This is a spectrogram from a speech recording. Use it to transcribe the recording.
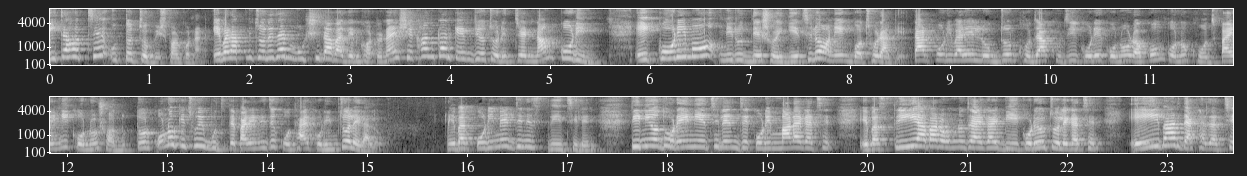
এইটা হচ্ছে উত্তর চব্বিশ পরগনার। এবার আপনি চলে যান মুর্শিদাবাদের ঘটনায়, সেখানকার কেন্দ্রীয় চরিত্রের নাম করিম। এই করিমও নিরুদ্দেশ হয়ে গিয়েছিল অনেক বছর আগে। তার পরিবারের লোকজন খোঁজাখুঁজি করে কোনো রকম কোনো খোঁজ পায়নি, কোনো সদুত্তর, কোনো কিছুই বুঝতে পারেনি যে কোথায় করিম চলে গেল। এবার করিমের যিনি স্ত্রী ছিলেন, তিনিও ধরেই নিয়েছিলেন যে করিম মারা গেছেন। এবার স্ত্রী আবার অন্য জায়গায় বিয়ে করেও চলে গেছেন। এইবার দেখা যাচ্ছে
